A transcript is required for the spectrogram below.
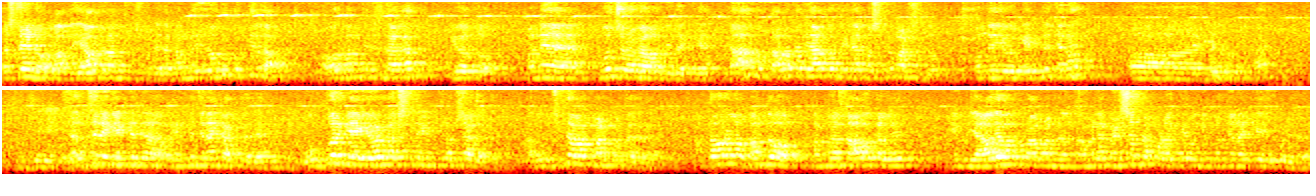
ಫಸ್ಟ್ ಏಡು ಅದು ಯಾವ ಥರ ಅಂತ ತಿಳಿಸ್ಕೊಟ್ಟಿದ್ದಾರೆ ನಮ್ಗೆ ಇದೊಂದು ಗೊತ್ತಿಲ್ಲ. ಅವ್ರು ಬಂದು ತಿಳಿಸಿದಾಗ ಇವತ್ತು ಮೊನ್ನೆ ಮೂರ್ಛೆ ರೋಗ ಒಂದು ಇದಕ್ಕೆ ಯಾರು ತಾಲೂಕಲ್ಲಿ ಯಾರು ಗೊತ್ತಿಲ್ಲ ಫಸ್ಟ್ ಮಾಡಿಸಿದ್ದು. ಒಂದು ಇವಾಗ ಎಂಟು ಜನ ಸರ್ಜರಿಗೆ ಎಂಟು ಜನ ಎಂಟು ಜನಕ್ಕೆ ಆಗ್ತದೆ. ಒಬ್ಬರಿಗೆ ಏಳು ಲಕ್ಷದಿಂದ ಎಂಟು ಲಕ್ಷ ಆಗುತ್ತೆ. ಅದು ಉಚಿತವಾಗಿ ಮಾಡ್ಕೊಡ್ತಾ ಇದ್ದಾರೆ. ಅಂಥವರೆಲ್ಲ ಬಂದು ನಮ್ಮ ತಾಲೂಕಲ್ಲಿ ನಿಮ್ದು ಯಾವುದೇ ಒಂದು ಪ್ರಾಬ್ಲಮ್ ಇಲ್ಲ. ಆಮೇಲೆ ಮೆಡಿಸನ್ ತಗೊಳ್ಳೋಕ್ಕೆ ಒಂದು ಇಪ್ಪತ್ತು ಜನಕ್ಕೆ ಕೊಟ್ಟಿದ್ದಾರೆ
